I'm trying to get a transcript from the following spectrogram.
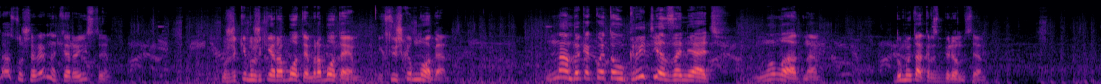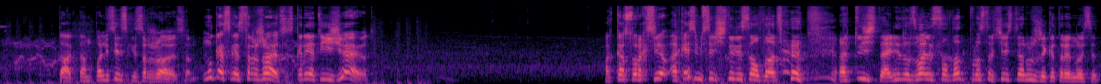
Да, слушай, реально террористы. Мужики, мужики, работаем, работаем. Их слишком много. Нам бы какое-то укрытие занять. Ну ладно. Думаю, так разберемся. Так, там полицейские сражаются. Ну, как сказать, сражаются, скорее отъезжают. АК-47, АК-74 солдат. Отлично, они назвали солдат просто в честь оружия, которое носят.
